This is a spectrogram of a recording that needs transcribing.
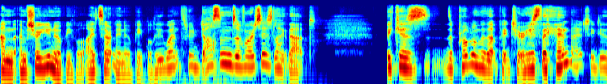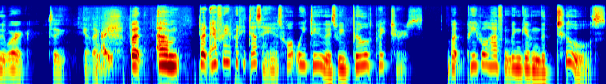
And I'm sure you know people, I certainly know people who went through dozens of horses like that. Because the problem with that picture is they didn't actually do the work to get there. Right. But um, but everybody does it. It's what we do is we build pictures, but people haven't been given the tools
